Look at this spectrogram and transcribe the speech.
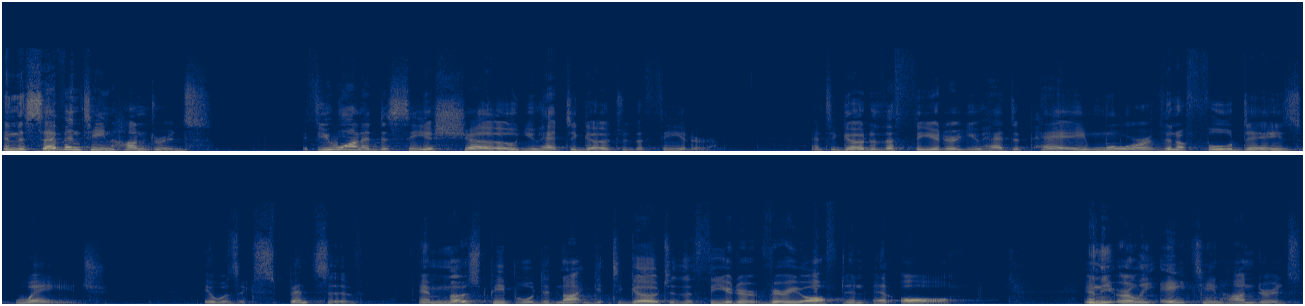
In the 1700s, if you wanted to see a show, you had to go to the theater. And to go to the theater, you had to pay more than a full day's wage. It was expensive, and most people did not get to go to the theater very often at all. In the early 1800s,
